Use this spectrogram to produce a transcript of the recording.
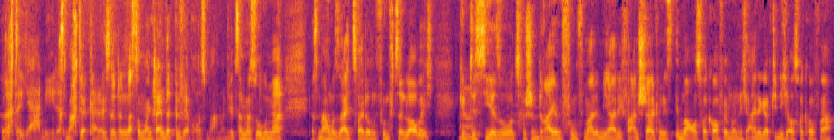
Dann sagt er, ja, nee, das macht ja keiner. Ich sage, dann lass doch mal einen kleinen Wettbewerb ausmachen. Und jetzt haben wir es so gemacht, das machen wir seit 2015, glaube ich. Gibt mhm. es hier so zwischen drei und fünf Mal im Jahr die Veranstaltung. Ist immer ausverkauft. Wir haben noch nicht eine gehabt, die nicht ausverkauft war.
